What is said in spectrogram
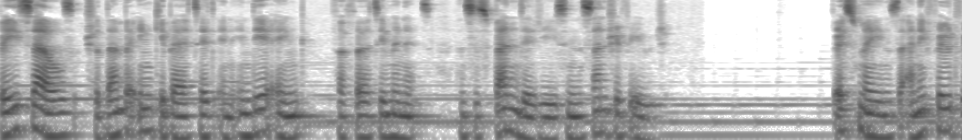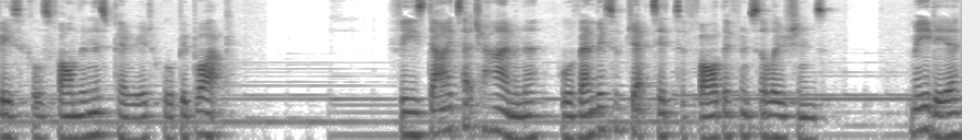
These cells should then be incubated in India ink for 30 minutes and suspended using the centrifuge. This means that any food vesicles formed in this period will be black. These dyed tetrahymena will then be subjected to four different solutions media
